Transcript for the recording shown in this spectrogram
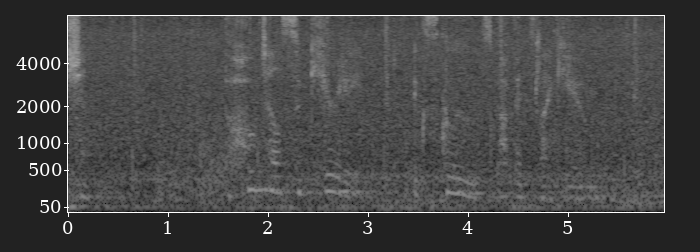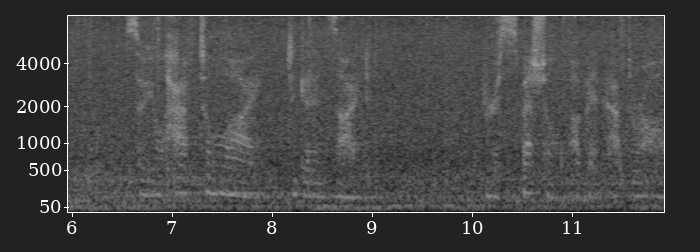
Mention. The hotel's security excludes puppets like you. So you'll have to lie to get inside. You're a special puppet after all.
